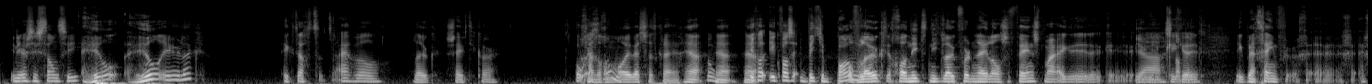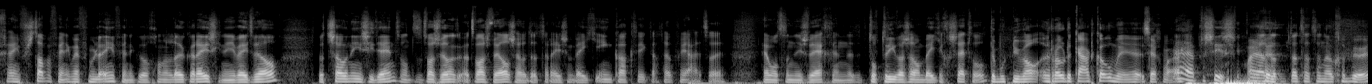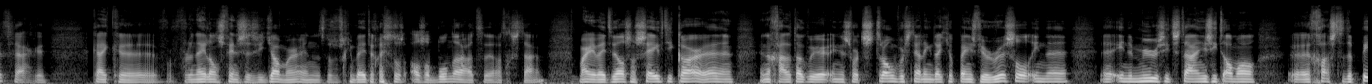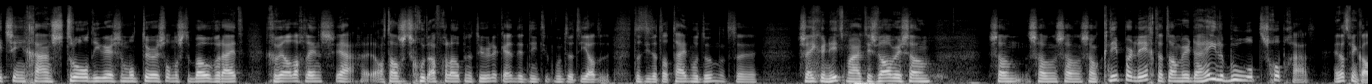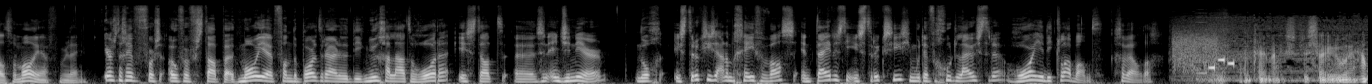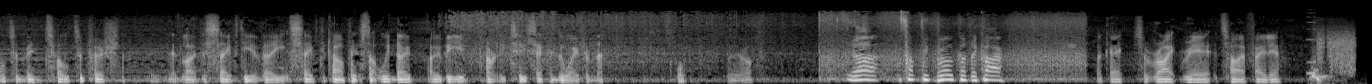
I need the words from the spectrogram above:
in eerste instantie? Heel, heel eerlijk, ik dacht het eigenlijk wel leuk, safety car. We Oh, gaan nog een wel? mooie wedstrijd krijgen. Ja, Oh. ja, ja. Ik, was, ik was een beetje bang. Of leuk, gewoon niet, niet leuk voor de Nederlandse fans, maar ik, ik, Ja, ik, snap ik, ben geen, eh, ge- geen Verstappen-fan, ik ben Formule 1-fan. Ik wil gewoon een leuke race zien. En je weet wel dat zo'n incident, want het was, wel, het was wel zo dat de race een beetje inkakte. Ik dacht ook van ja, het, eh, Hamilton is weg en de top 3 was al een beetje gezetteld. Er moet nu wel een rode kaart komen, eh, zeg maar. Ja, precies. Maar ja, dat, dat dat dan ook gebeurt. Ja, kijk, eh, voor, de Nederlandse fans is het jammer. En het was misschien beter geweest als, als Albon had, eh, had gestaan. Maar je weet wel, zo'n safety car. Hè, en dan gaat het ook weer in een soort stroomversnelling... dat je opeens weer Russell in de, eh, in de muur ziet staan. Je ziet allemaal gasten de pits ingaan. Stroll die weer zijn monteurs ondersteboven rijdt. Geweldig, Lens. Ja, althans, het is goed afgelopen natuurlijk. Hè. Dit niet ik moet dat hij, dat hij dat altijd moet doen. Dat, zeker niet. Maar het is wel weer zo'n zo'n zo'n zo'n zo'n knipperlicht... dat dan weer de hele boel op de schop gaat. En dat vind ik altijd wel mooi aan Formule 1. Eerst nog even voor, over Verstappen. Het mooie van de bordrijder die ik nu ga laten horen... is dat eh, zijn engineer nog instructies aan hem gegeven was. En tijdens die instructies, je moet even goed luisteren... hoor je die klapband. Geweldig. Okay, Max, just so Hamilton been told to push like the safety of a safety car pit stop window over you. Currently two seconds away from that. Oh, we're off. Yeah, something broke on the car. Okay, so right rear tyre failure.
